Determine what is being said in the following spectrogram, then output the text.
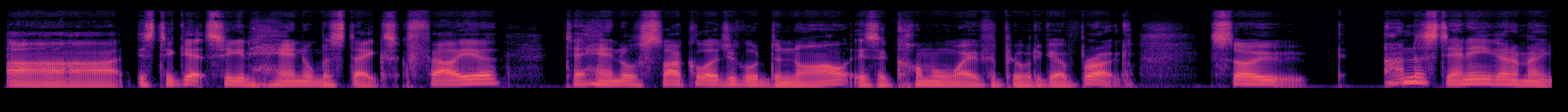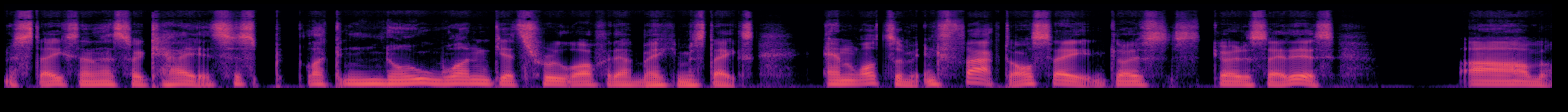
uh, is to get so you can handle mistakes. Failure to handle psychological denial is a common way for people to go broke. So understanding you're going to make mistakes and that's okay. It's just like no one gets through life without making mistakes, and lots of. In fact, I'll say go go to say this. Um,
